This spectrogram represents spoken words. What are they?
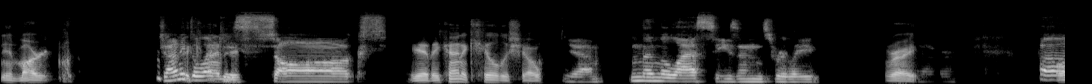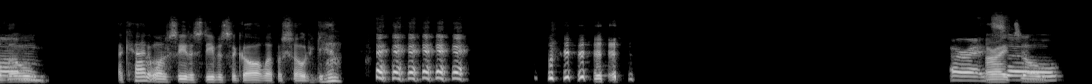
and Mark, Johnny Galecki kinda- sucks. Yeah, they kind of kill the show. Yeah. And then the last season's really Right. whatever. Although- Um, I kind of want to see the Steven Seagal episode again. All right. All right, so, so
